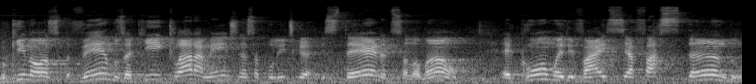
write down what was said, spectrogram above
O que nós vemos aqui claramente nessa política externa de Salomão é como ele vai se afastando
